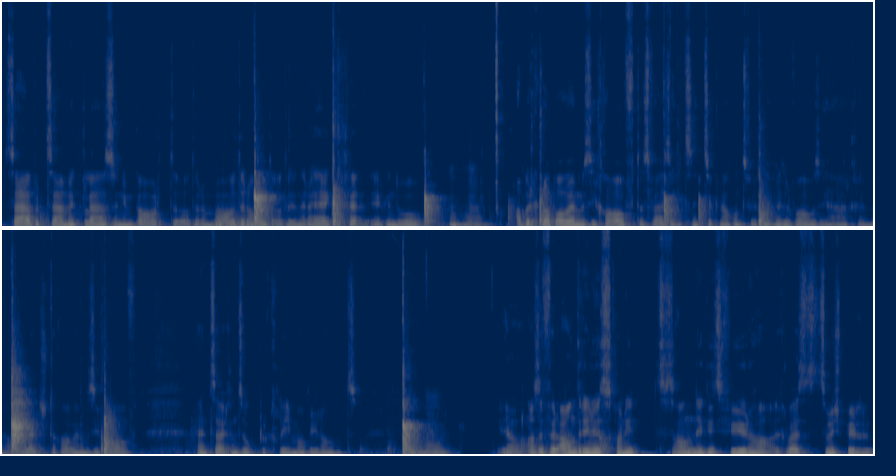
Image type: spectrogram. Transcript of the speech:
selber zusammengelesen im Garten oder am mhm. Waldrand oder in einer Hecke irgendwo. Mhm. Aber ich glaube auch, wenn man sie kauft, das weiß ich jetzt nicht so genau, kommt es vielleicht nicht darauf an, wo sie herkommen. Aber letztlich auch, wenn man sie kauft, haben sie eine super Klimabilanz. Mhm. Ja, also für andere Nüsse kann ich das Hand nicht ins Feuer haben. Ich weiß zum Beispiel,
